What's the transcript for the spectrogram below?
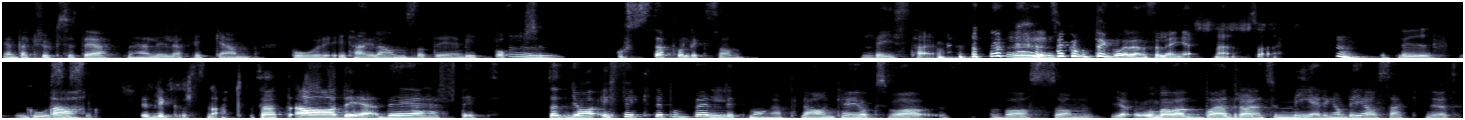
Enda kruxet är att den här lilla flickan bor i Thailand så att det är en bit bort. Mm. Osta på liksom Facetime. Mm. så det går än så länge. Men så är det. Mm. Det blir gos ja. Det gos snart. Så att ja, det, det är häftigt. Så att ja, effekter på väldigt många plan kan ju också vara vad som, om jag bara drar en summering av det jag har sagt nu, att så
